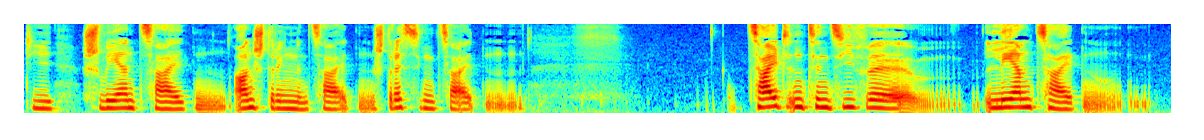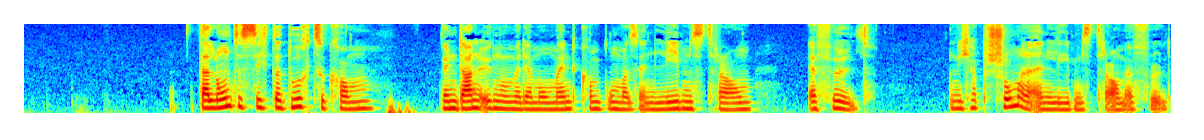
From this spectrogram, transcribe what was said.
die schweren Zeiten, anstrengenden Zeiten, stressigen Zeiten, zeitintensive Lernzeiten. Da lohnt es sich, da durchzukommen, wenn dann irgendwann mal der Moment kommt, wo man seinen Lebenstraum erfüllt. Und ich habe schon mal einen Lebenstraum erfüllt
